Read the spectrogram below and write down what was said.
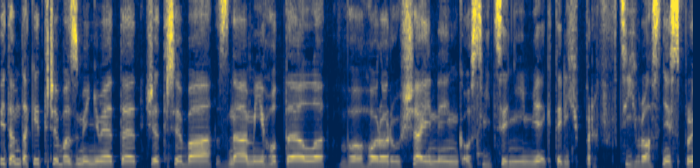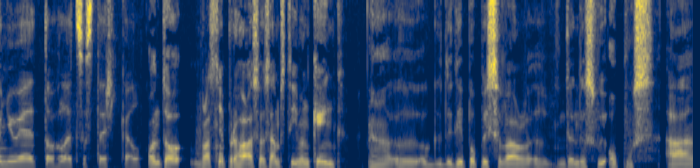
Vy tam taky třeba zmiňujete, že třeba známý hotel v hororu Shining osvícení v některých prvcích vlastně splňuje tohle, co jste říkal. On to vlastně prohlásil sám Stephen King, kdy popisoval eh, tento svůj opus a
